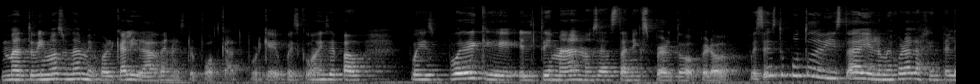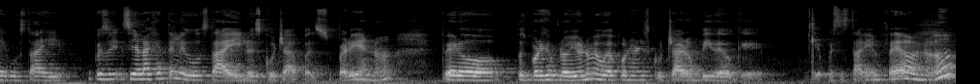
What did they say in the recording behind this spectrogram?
mantuvimos una mejor calidad de nuestro podcast, porque pues como dice Pau, pues puede que el tema no seas tan experto, pero pues es tu punto de vista y a lo mejor a la gente le gusta y, y pues si a la gente le gusta y lo escucha, pues súper bien, ¿no? Pero, pues por ejemplo, yo no me voy a poner a escuchar un video que, que pues está bien feo, ¿no?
